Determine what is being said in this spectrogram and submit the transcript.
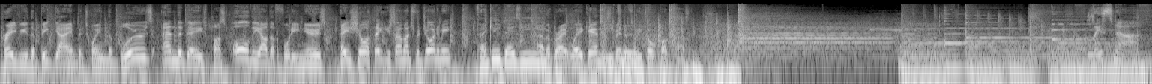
preview the big game between the Blues and the D's, plus all the other footy news. Hey, Shaw, thank you so much for joining me. Thank you, Daisy. Have a great weekend. This has You been the too. Footy Talk podcast. listener.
